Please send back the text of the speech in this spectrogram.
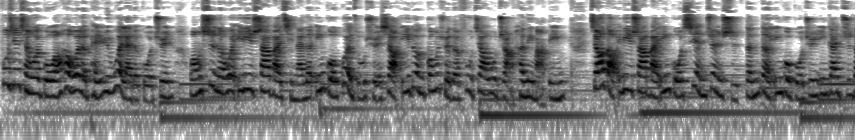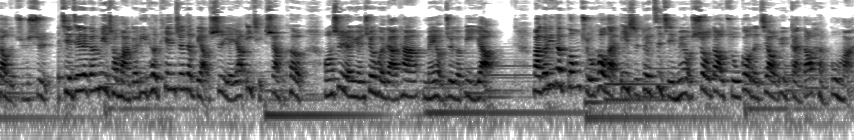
父亲成为国王后，为了培育未来的国君，王室呢为伊丽莎白请来了英国贵族学校伊顿公学的副教务长亨利·马丁，教导伊丽莎白英国宪政史等等英国国君应该知道的知识。姐姐的跟屁虫玛格丽特天真的表示也要一起上课，王室人员却回答她没有这个必要。玛格丽特公主后来一直对自己没有受到足够的教育感到很不满。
